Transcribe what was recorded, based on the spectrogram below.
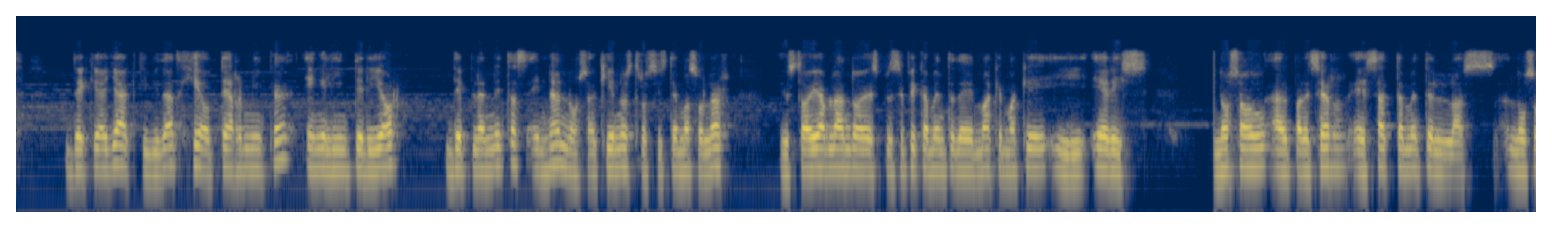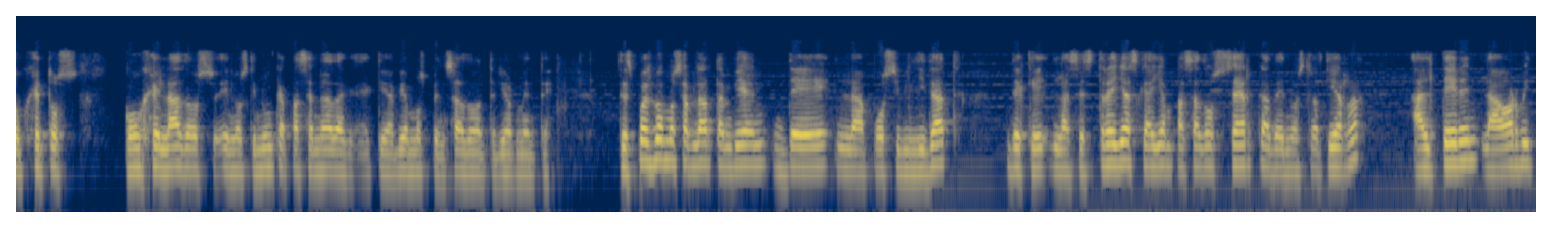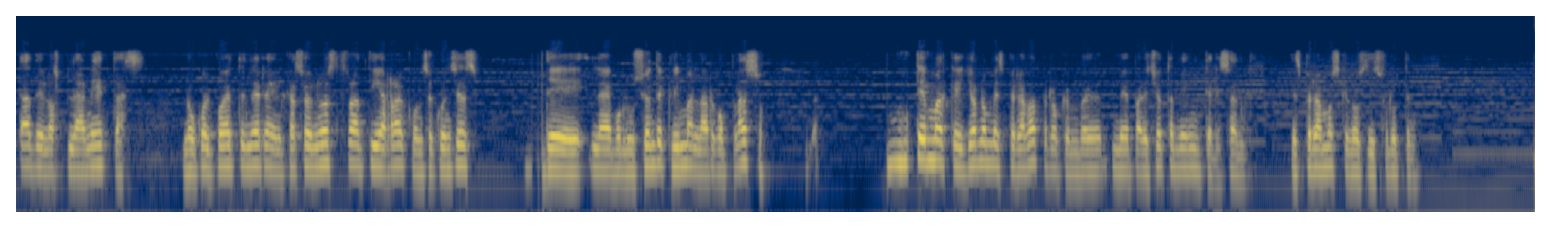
de que haya actividad geotérmica en el interior de planetas enanos aquí en nuestro sistema solar. Estoy hablando específicamente de Makemake y Eris. No son, al parecer, exactamente los objetos congelados en los que nunca pasa nada que habíamos pensado anteriormente. Después vamos a hablar también de la posibilidad de que las estrellas que hayan pasado cerca de nuestra Tierra alteren la órbita de los planetas lo cual puede tener en el caso de nuestra Tierra consecuencias de la evolución de clima a largo plazo. Un tema que yo no me esperaba, pero que me, pareció también interesante. Esperamos que nos disfruten.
